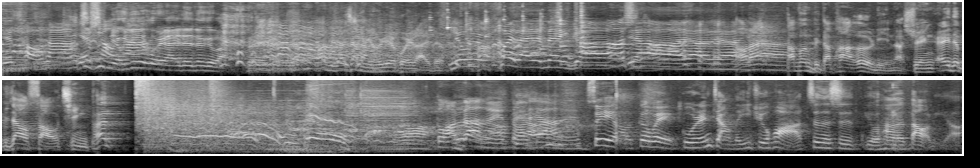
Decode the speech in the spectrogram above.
也吵他，他就是纽约回来的那个吧？对，他比较像纽约回来的。纽约回来的那个呀呀呀好来，呀他！们比较怕恶灵啊，选 A 的比较少，请喷。多杠哎，多杠哎！所以啊，各位古人讲的一句话，真的是有它的道理啊。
